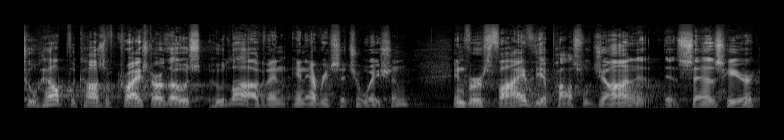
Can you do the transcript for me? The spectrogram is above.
who help the cause of Christ are those who love in, in every situation. In verse 5, the Apostle John, it, says here,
